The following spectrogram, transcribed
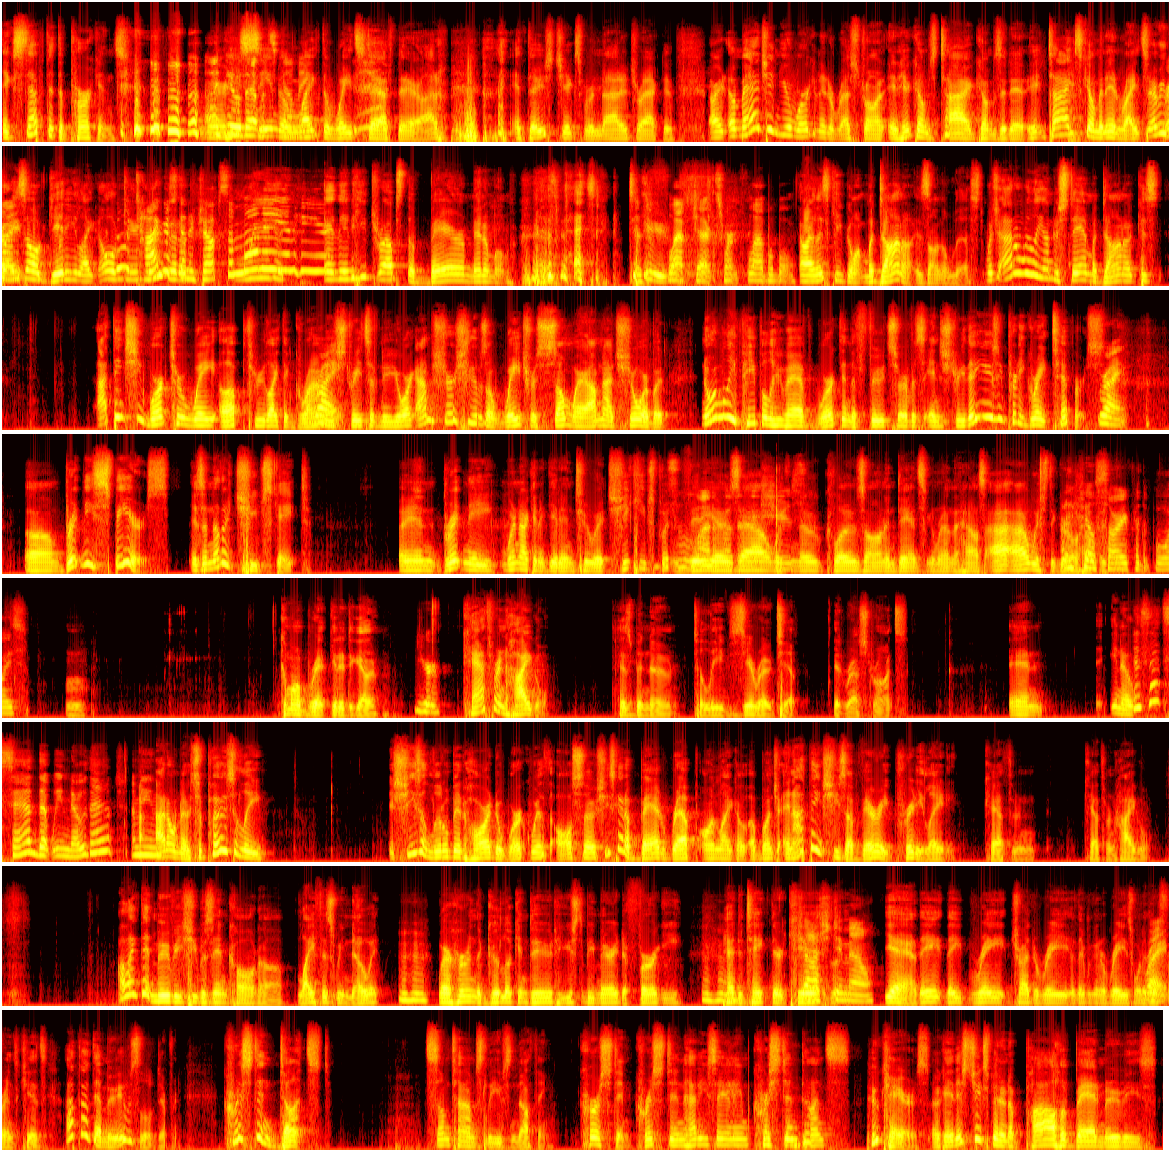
Except at the Perkins, where he seemed to like the wait staff there. I don't, and those chicks were not attractive. All right, imagine you're working at a restaurant and here comes Tig comes in. Tig's coming in, right? So everybody's Right. all giddy, like, "Oh, dude, Tiger's gonna- going to drop some money in here. and then he drops the bare minimum. That's, dude. flapjacks weren't flappable. All right, let's keep going. Madonna is on the list, which I don't really understand Madonna because I think she worked her way up through like the grimy Right. streets of New York. I'm sure she was a waitress somewhere. I'm not sure, but normally people who have worked in the food service industry, they're usually pretty great tippers. Right. Um, Britney Spears is another cheapskate. And Britney, we're not going to get into it. She keeps putting a lot of videos out issues. with no clothes on and dancing around the house. I, I wish the girl I feel helped it. sorry for the boys. Come on, Britt, get it together. You're Katherine Heigl has been known to leave zero tip at restaurants. And, you know, Is that sad that we know that? I mean, I don't know. Supposedly, she's a little bit hard to work with. Also, she's got a bad rep on like a, a bunch of, and I think she's a very pretty lady, Katherine Katherine Heigl. I like that movie she was in called uh, Life as We Know It, mm-hmm. where her and the good-looking dude who used to be married to Fergie had to take their kid. Josh Duhamel. Yeah, they they ra- tried to raise. They were going to raise one of their friends' kids. I thought that movie it was a little different. Kristen Dunst sometimes leaves nothing. Kirsten, Kristen, how do you say her name? Kristen Dunst. Who cares? Okay, this chick's been in a pile of bad movies.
